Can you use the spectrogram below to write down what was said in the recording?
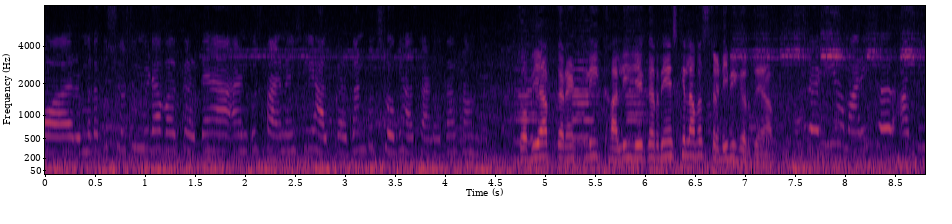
और मतलब कुछ सोशल मीडिया वर्क करते हैं एंड कुछ फाइनेंशियली हेल्प करते हैं कुछ लोग यहाँ स्टैंड होते हैं सब तो अभी आप करेंटली खाली ये कर रहे हैं इसके अलावा स्टडी भी करते हैं आप? स्टडी हमारी सर अभी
